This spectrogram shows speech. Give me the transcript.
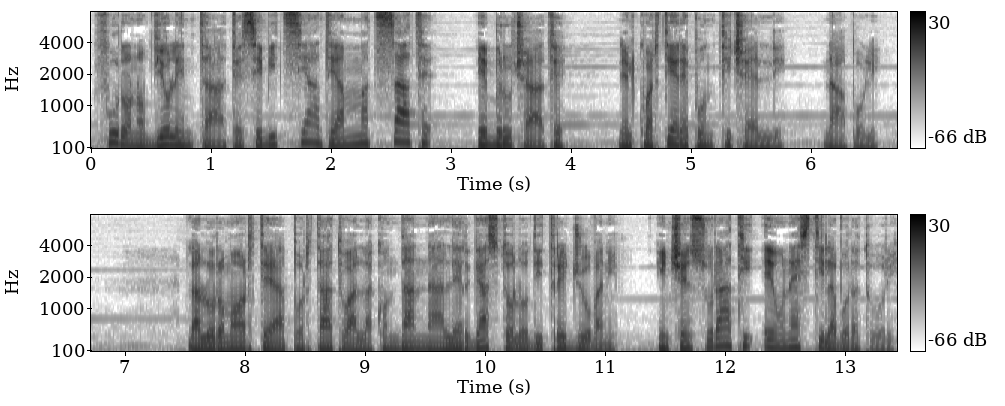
furono violentate, seviziate, ammazzate e bruciate nel quartiere Ponticelli, Napoli. La loro morte ha portato alla condanna all'ergastolo di tre giovani, incensurati e onesti lavoratori.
